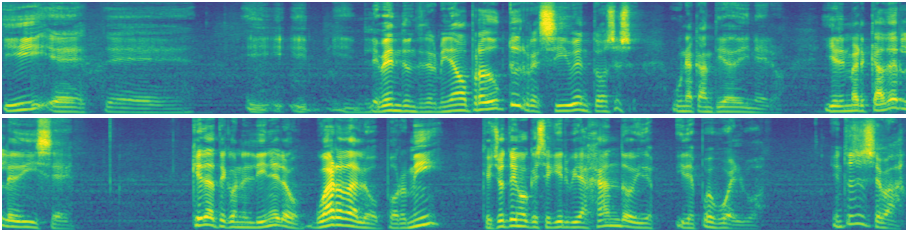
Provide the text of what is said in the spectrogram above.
este, y, le vende un determinado producto y recibe entonces una cantidad de dinero. Y el mercader le dice, quédate con el dinero, guárdalo por mí, que yo tengo que seguir viajando y, después vuelvo. Y entonces se va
